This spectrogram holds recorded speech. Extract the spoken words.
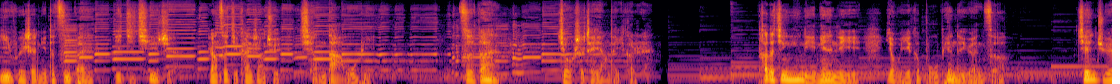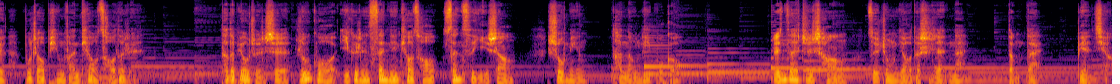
意味着你的资本以及气质让自己看上去强大无比。子弹就是这样的一个人。他的经营理念里有一个不变的原则：坚决不招频繁跳槽的人。他的标准是，如果一个人三年跳槽三次以上，说明他能力不够。人在职场最重要的是忍耐、等待、变强。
